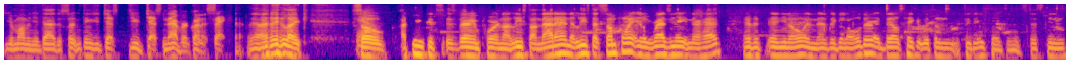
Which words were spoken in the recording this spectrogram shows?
your mom and your dad. There's certain things you just you just never gonna say. You know I mean? Like, so yeah. I think it's it's very important, at least on that end. At least at some point, it'll resonate in their head. And if it, and you know, and as they get older, they'll take it with them to their kids, and it's just you know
